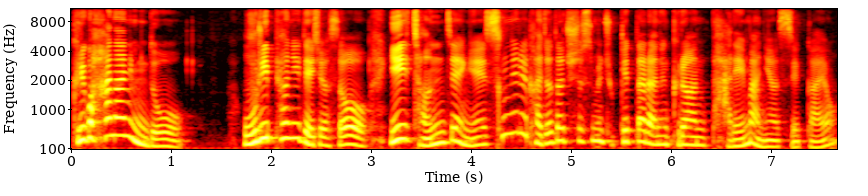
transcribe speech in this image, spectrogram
그리고 하나님도 우리 편이 되셔서 이 전쟁에 승리를 가져다 주셨으면 좋겠다라는 그러한 바램 아니었을까요?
